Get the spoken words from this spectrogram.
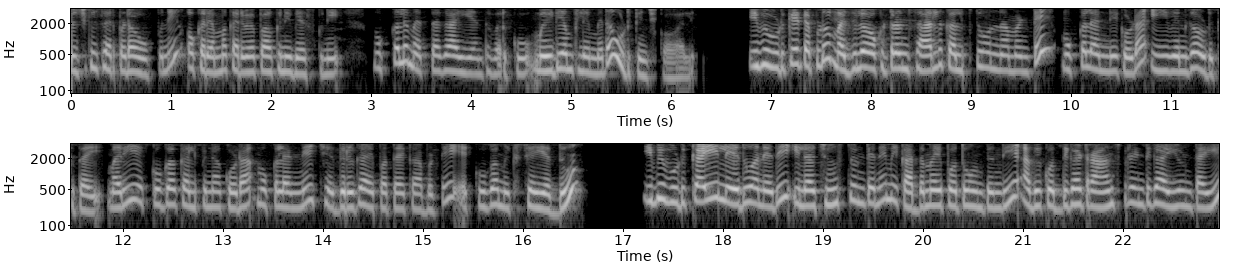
రుచికి సరిపడా ఉప్పుని ఒక రెమ్మ కరివేపాకుని వేసుకుని ముక్కలు మెత్తగా అయ్యేంత వరకు మీడియం ఫ్లేమ్ మీద ఉడికించుకోవాలి. ఇవి ఉడికేటప్పుడు మధ్యలో ఒకటి రెండు సార్లు కలుపుతూ ఉన్నామంటే ముక్కలన్నీ కూడా ఈవెన్గా ఉడుకుతాయి. మరీ ఎక్కువగా కలిపినా కూడా ముక్కలన్నీ చెదురుగా అయిపోతాయి కాబట్టి ఎక్కువగా మిక్స్ చేయొద్దు. ఇవి ఉడికాయి లేదు అనేది ఇలా చూస్తుంటేనే మీకు అర్థమైపోతూ ఉంటుంది. అవి కొద్దిగా ట్రాన్స్పరెంట్గా అయి ఉంటాయి.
